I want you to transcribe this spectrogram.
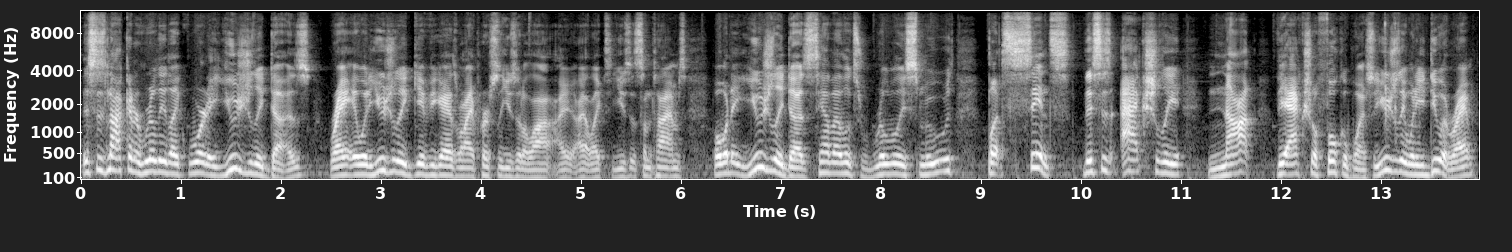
this is not going to really like what it usually does, right? It would usually give you guys, when I personally use it a lot, I, I like to use it sometimes, but what it usually does, see how that looks really, really smooth? But since this is actually not the actual focal point, so usually when you do it, right,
